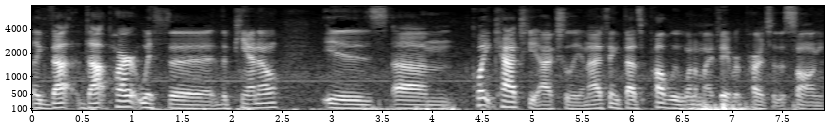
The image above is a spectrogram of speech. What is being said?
like that that part with the the piano is um, quite catchy actually and i think that's probably one of my favorite parts of the song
